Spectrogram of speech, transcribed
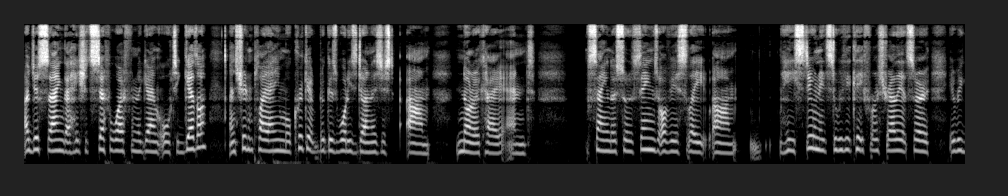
are just saying that he should step away from the game altogether and shouldn't play any more cricket because what he's done is just um, not okay. And saying those sort of things, obviously, um, he still needs to wicket keep for Australia, so it'd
